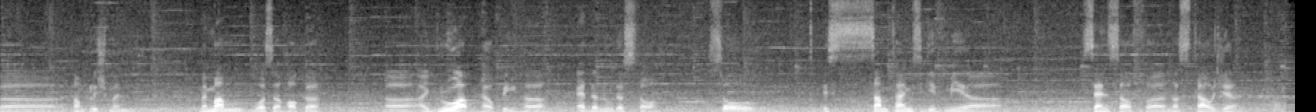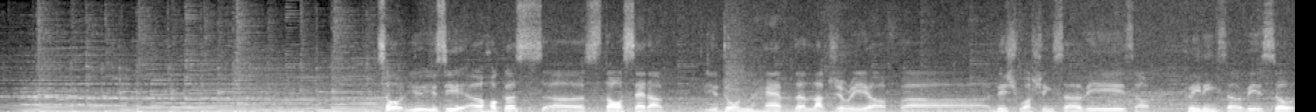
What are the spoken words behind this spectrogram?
uh, accomplishment. My mom was a hawker. Uh, I grew up helping her at the noodle store. So it sometimes gives me a sense of uh, nostalgia. So you, you see a hawker's uh, store setup, you don't have the luxury of uh, dishwashing service or cleaning service. So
